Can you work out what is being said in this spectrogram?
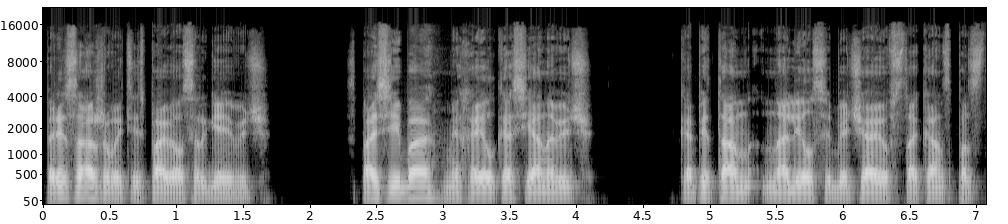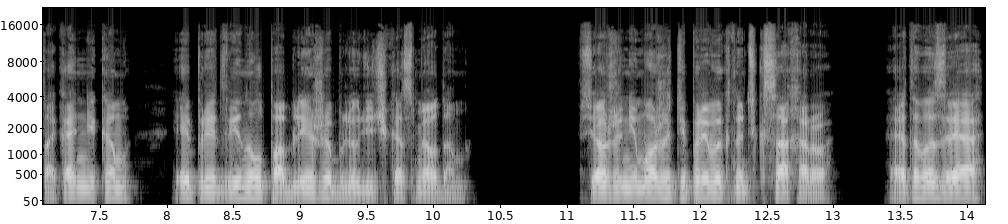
«Присаживайтесь, Павел Сергеевич». «Спасибо, Михаил Касьянович». Капитан налил себе чаю в стакан с подстаканником и придвинул поближе блюдечко с медом. «Все же не можете привыкнуть к сахару. Это вы зря.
